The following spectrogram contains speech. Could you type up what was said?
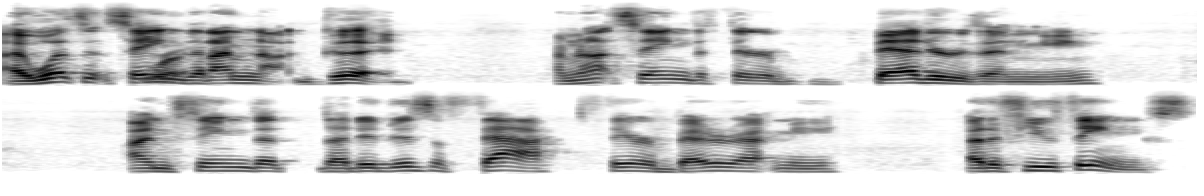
I wasn't saying Right. that I'm not good. I'm not saying that they're better than me. I'm saying that, that it is a fact they are better at me at a few things.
